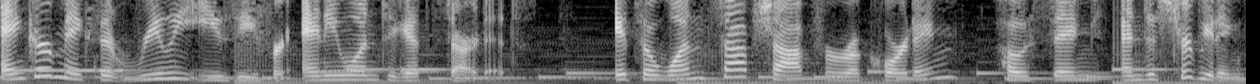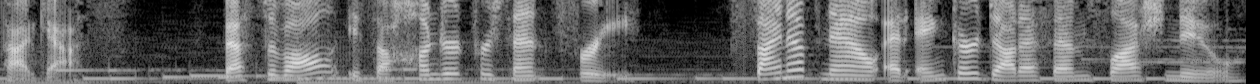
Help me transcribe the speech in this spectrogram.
Anchor makes it really easy for anyone to get started. It's a one stop shop for recording, hosting, and distributing podcasts. Best of all, it's 100% free. Sign up now at anchor.fm slash new.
